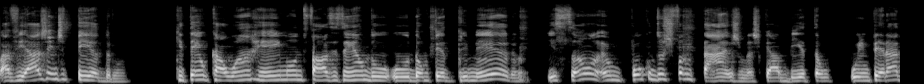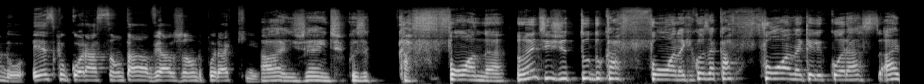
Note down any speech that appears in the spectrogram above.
A Viagem de Pedro que tem o Cauã Raymond fazendo o Dom Pedro I, e são é um pouco dos fantasmas que habitam o imperador. Esse que o coração tá viajando por aqui. Ai, gente, coisa cafona. Antes de tudo, cafona. Que coisa cafona aquele coração. Ai,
